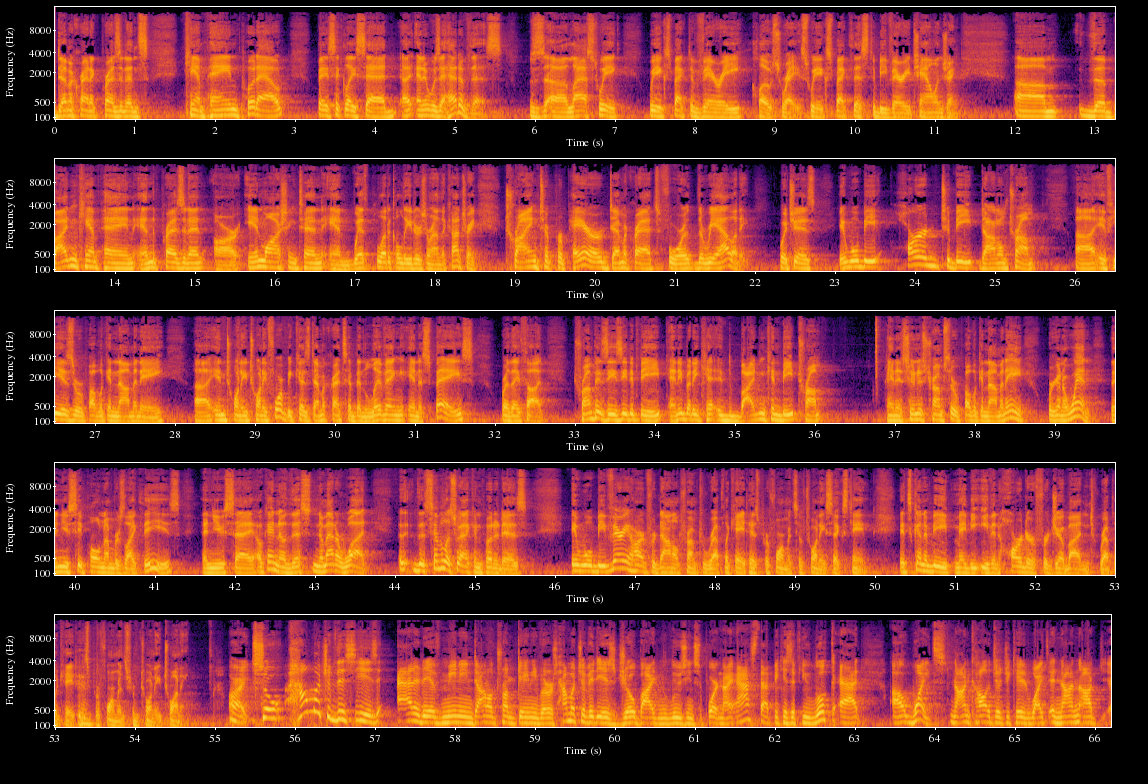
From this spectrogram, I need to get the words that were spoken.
Democratic president's campaign put out basically said, uh, and it was ahead of this, was uh, last week we expect a very close race. We expect this to be very challenging. Um, the Biden campaign and the president are in Washington and with political leaders around the country trying to prepare Democrats for the reality, which is it will be hard to beat Donald Trump uh, if he is a Republican nominee uh, in 2024 because Democrats have been living in a space where they thought Trump is easy to beat. Anybody can, Biden can beat Trump. And as soon as Trump's the Republican nominee, we're going to win. Then you see poll numbers like these and you say, okay, no, this, no matter what, the simplest way I can put it is, it will be very hard for Donald Trump to replicate his performance of 2016. It's going to be maybe even harder for Joe Biden to replicate his mm. performance from 2020. All right. So, how much of this is additive, meaning Donald Trump gaining voters? How much of it is Joe Biden losing support? And I ask that because if you look at uh, whites, non college educated whites, and non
